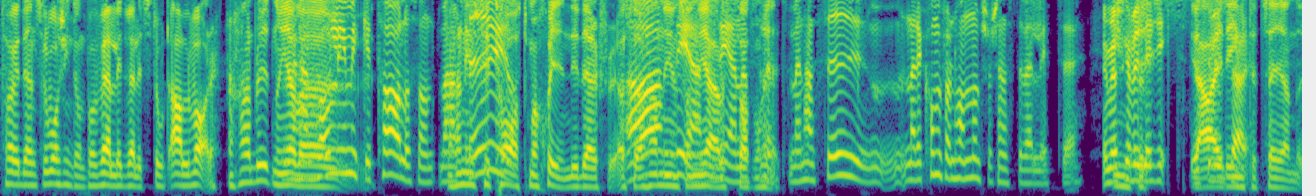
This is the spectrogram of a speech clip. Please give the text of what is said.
tar ju Denzel Washington på väldigt, väldigt stort allvar. Han har blivit någon Men jävla... han håller ju mycket tal och sånt. Men han, han är en säger citatmaskin, det är därför. Alltså ja, han är en det sån det är jävla han citatmaskin. absolut. Men han säger ju, när det kommer från honom så känns det väldigt eh, Men jag ska Inte- väl, legit. jag ska Nej det är inte ett sägande.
